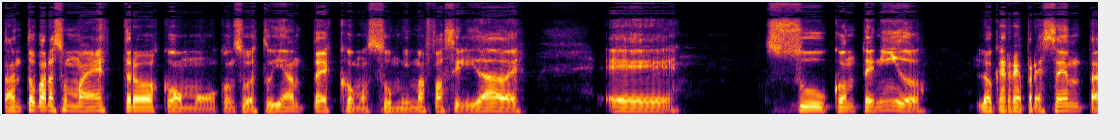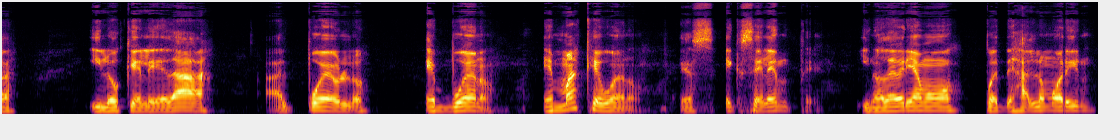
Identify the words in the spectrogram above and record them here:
tanto para sus maestros como con sus estudiantes, como sus mismas facilidades, eh, su contenido, lo que representa y lo que le da al pueblo es bueno, es más que bueno, es excelente. Y no deberíamos pues dejarlo morir,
